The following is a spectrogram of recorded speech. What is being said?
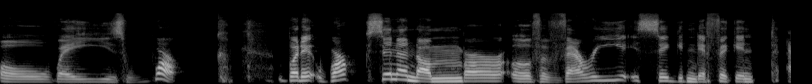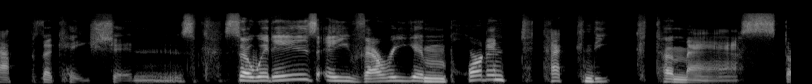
always work, but it works in a number of very significant applications. So it is a very important technique to master.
